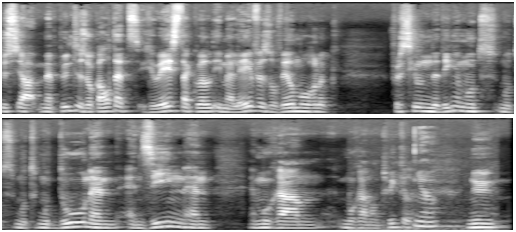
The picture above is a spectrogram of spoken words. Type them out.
Dus ja, mijn punt is ook altijd geweest dat ik wel in mijn leven zoveel mogelijk verschillende dingen moet, moet, moet, moet doen en, en zien en, en moet, gaan, moet gaan ontwikkelen. Ja. Nu,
